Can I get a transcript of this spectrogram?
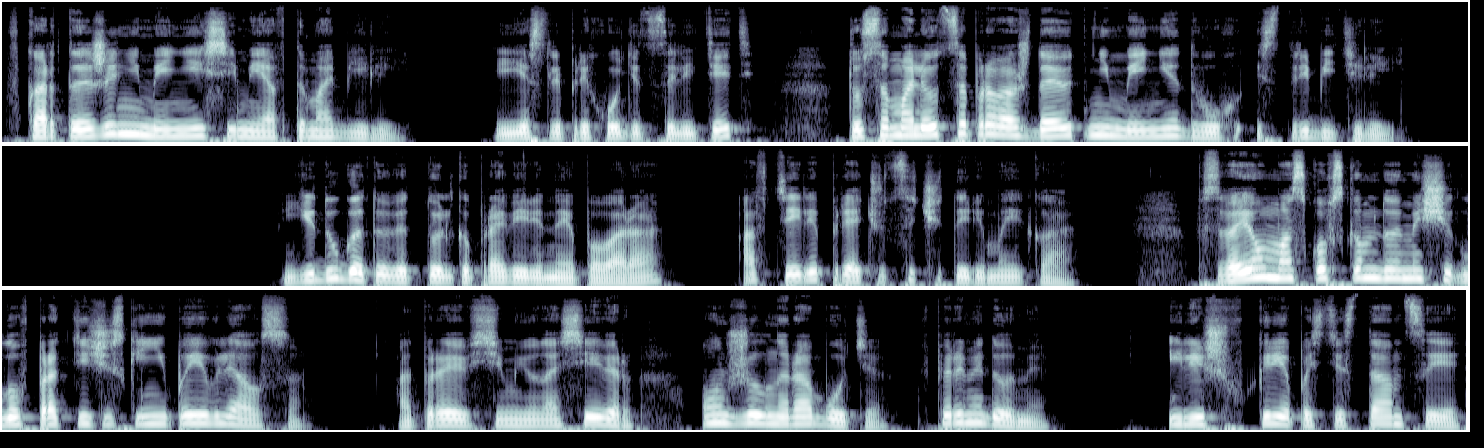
в кортеже не менее семи автомобилей. И если приходится лететь, то самолет сопровождают не менее двух истребителей. Еду готовят только проверенные повара, а в теле прячутся четыре маяка. В своем московском доме Щеглов практически не появлялся. Отправив семью на север, он жил на работе, в пирамидоме, и лишь в крепости станции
